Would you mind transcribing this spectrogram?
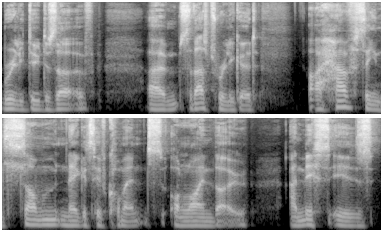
really do deserve. Um, so that's really good. I have seen some negative comments online though, and this is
